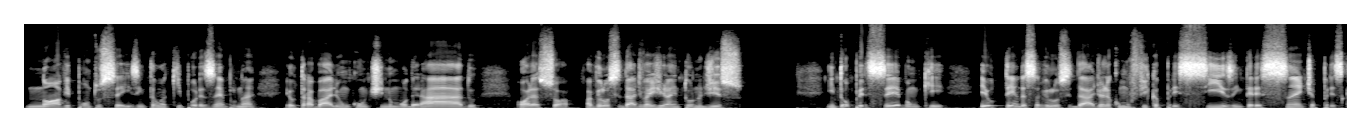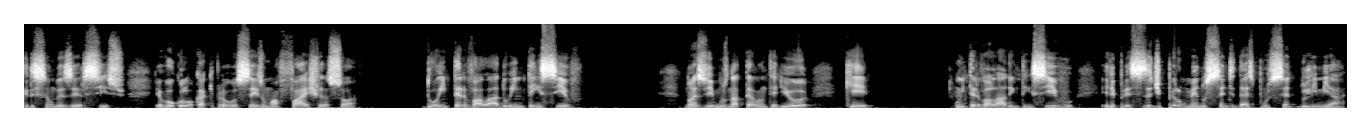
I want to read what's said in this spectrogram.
9.6. Então aqui, por exemplo, né, eu trabalho um contínuo moderado. Olha só, a velocidade vai girar em torno disso. Então percebam que eu tendo essa velocidade, olha como fica precisa, interessante a prescrição do exercício. Eu vou colocar aqui para vocês uma faixa, olha só, do intervalado intensivo. Nós vimos na tela anterior que o intervalado intensivo, ele precisa de pelo menos 110% do limiar.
